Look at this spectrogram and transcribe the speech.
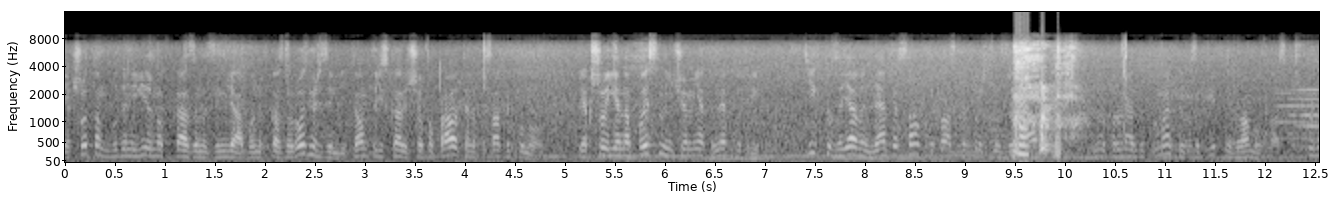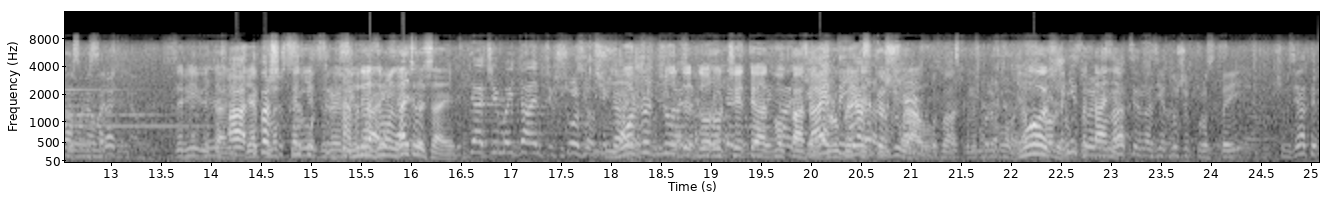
Якщо там буде невірно вказана земля або не вказано розмір землі, то вам тоді скажуть, що поправити, написати по-новому. Якщо є написано, нічого міняти не потрібно. Ті, хто заяви не писав, будь ласка, пишете заяву, ми оформляємо документи, закріплені вами у власності. Сергій А, Віталійович, як тепер ще механізм секунду, реалізації. Дитячий майданчик, що там? Можуть люди доручити адвокату Дайте зробити я цю скажу, справу? будь ласка, не перебувайте. Можуть. Механізм Питання. реалізації у нас є дуже простий. Щоб взяти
